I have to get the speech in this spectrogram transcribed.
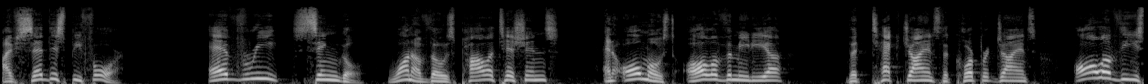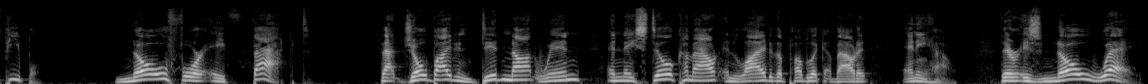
I've said this before. Every single one of those politicians and almost all of the media, the tech giants, the corporate giants, all of these people know for a fact that Joe Biden did not win, and they still come out and lie to the public about it anyhow. There is no way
